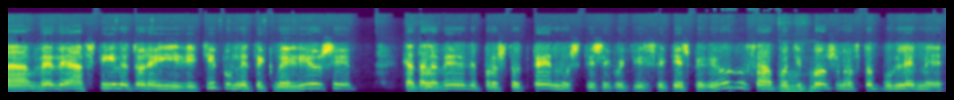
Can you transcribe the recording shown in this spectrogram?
Α, βέβαια αυτή είναι τώρα η ειδική που με τεκμηρίωση καταλαβαίνετε προς το τέλος της οικοκυριστικής περίοδου θα αποτυπωσουν αυτό που λέμε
